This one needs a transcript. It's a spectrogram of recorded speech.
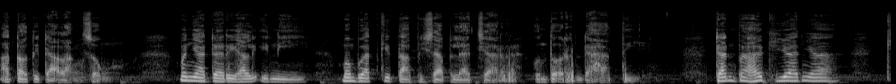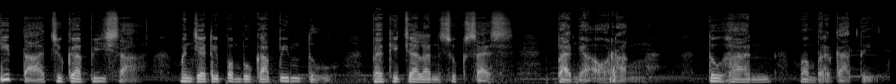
atau tidak langsung. Menyadari hal ini membuat kita bisa belajar untuk rendah hati. Dan bahagianya kita juga bisa menjadi pembuka pintu bagi jalan sukses banyak orang. Tuhan memberkati.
